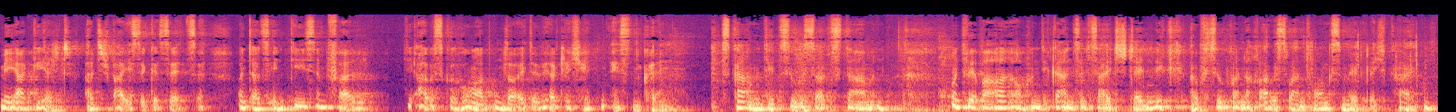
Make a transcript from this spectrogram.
mehr gilt als Speisegesetze und dass in diesem Fall die ausgehungerten Leute wirklich hätten essen können. Es kamen die Zusatzdamen und wir waren auch die ganze Zeit ständig auf Suche nach Auswanderungsmöglichkeiten.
